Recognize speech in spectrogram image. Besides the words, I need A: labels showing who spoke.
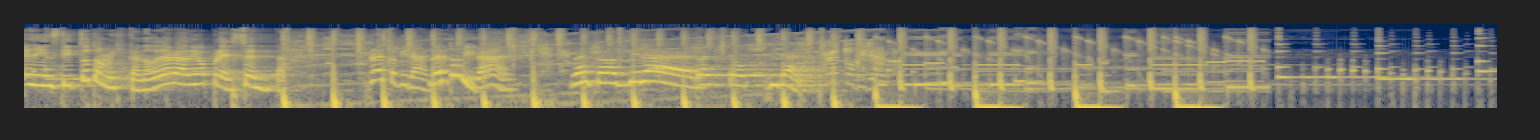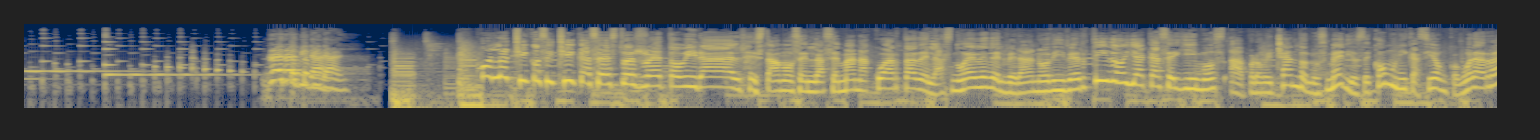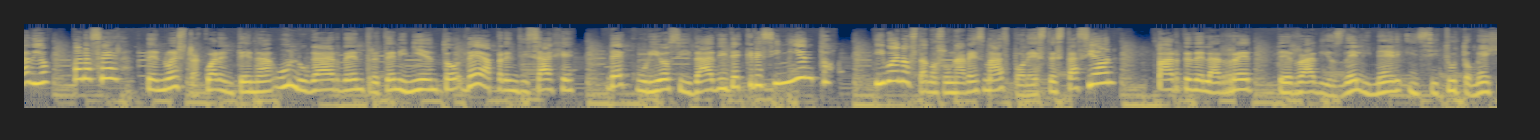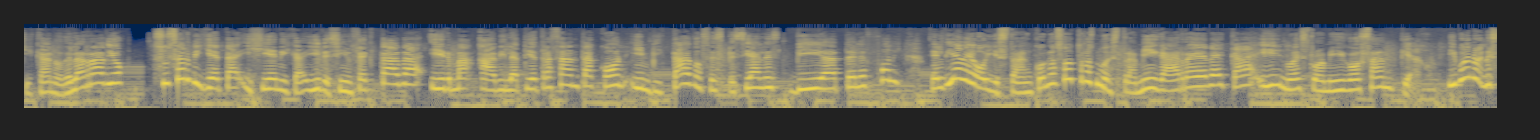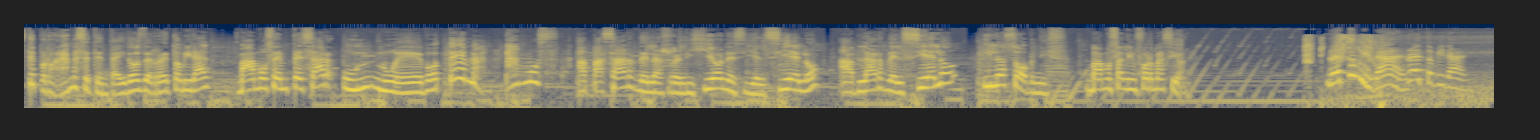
A: El Instituto Mexicano de la Radio presenta
B: Reto Viral.
A: Reto Viral.
C: Reto Viral. Reto Viral.
B: Reto Viral. Reto Viral.
D: Chicos y chicas, esto es Reto Viral. Estamos en la semana cuarta de las nueve del verano divertido y acá seguimos aprovechando los medios de comunicación como la radio para hacer de nuestra cuarentena un lugar de entretenimiento, de aprendizaje, de curiosidad y de crecimiento. Y bueno, estamos una vez más por esta estación, parte de la red de radios del IMER, Instituto Mexicano de la Radio, su servilleta higiénica y desinfectada, Irma Ávila Pietrasanta, con invitados especiales vía telefónica. El día de hoy estarán con nosotros nuestra amiga Rebeca y nuestro amigo Santiago. Y bueno, en este programa 72 de Reto Viral vamos a empezar un nuevo tema. Vamos a pasar de las religiones y el cielo a hablar del cielo y los ovnis. Vamos a la información.
B: Reto Viral. Reto Viral.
